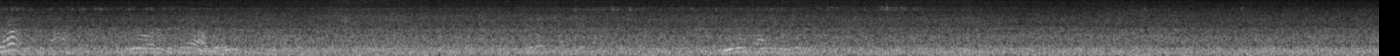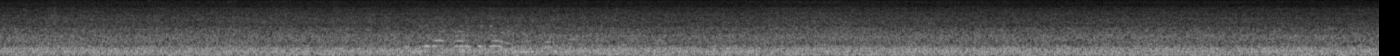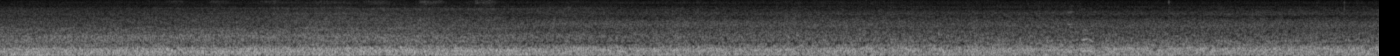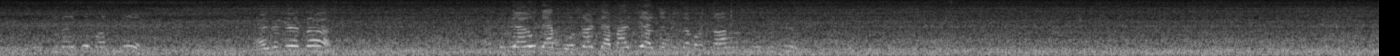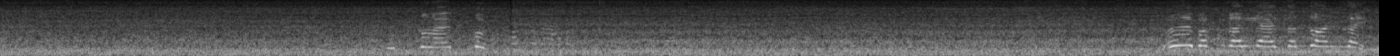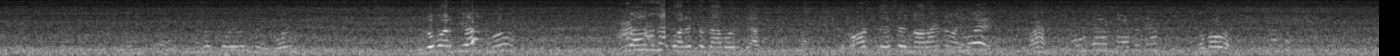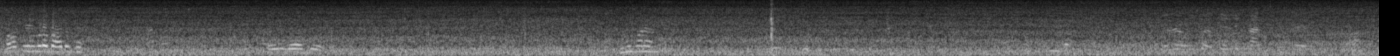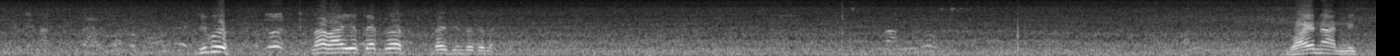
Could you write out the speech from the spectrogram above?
Yeah. अहिले के त आऊ त्यहाँ भोट त्यहाँ पालिदिइहाल्छ नि त भन्न ए बक्खु गाडी ल्याएछ नि त अनिललाई ठुलो गरिदियो गरेछ त अब त्यहाँ रड त्यसै नराख्नु अहिले त्यहाँबाट बाटो छ दिबु ल भाइ यो प्याक गर। ल्याइदिन्छ त्यसलाई। भएन नि।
